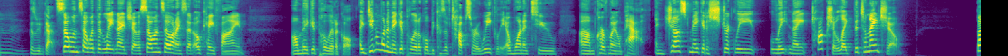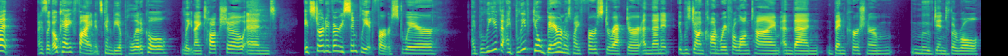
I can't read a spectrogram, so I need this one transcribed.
mm. because we've got so and so with the late night show, so and so. And I said, Okay, fine. I'll make it political. I didn't want to make it political because of Top Story Weekly. I wanted to um, carve my own path and just make it a strictly late night talk show like The Tonight Show. But I was like, okay, fine. It's going to be a political late night talk show. And it started very simply at first, where I believe I believe Gil Barron was my first director, and then it it was John Conroy for a long time, and then Ben Kirshner m- moved into the role,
